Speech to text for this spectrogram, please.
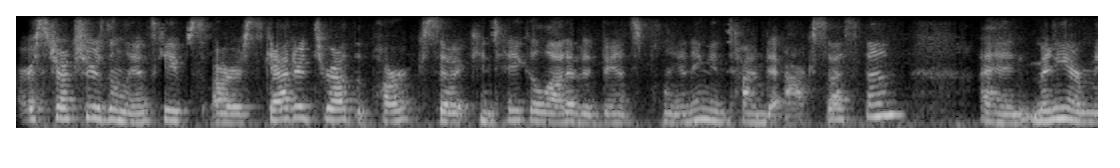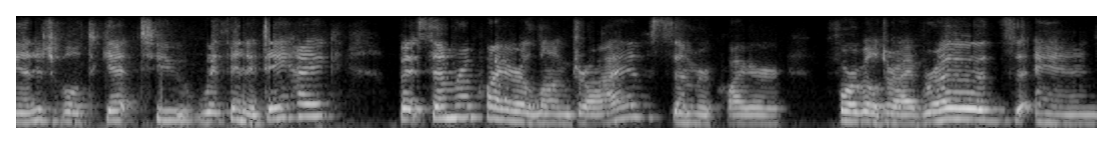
Our structures and landscapes are scattered throughout the park, so it can take a lot of advanced planning and time to access them. And many are manageable to get to within a day hike, but some require a long drive, some require four-wheel drive roads, and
